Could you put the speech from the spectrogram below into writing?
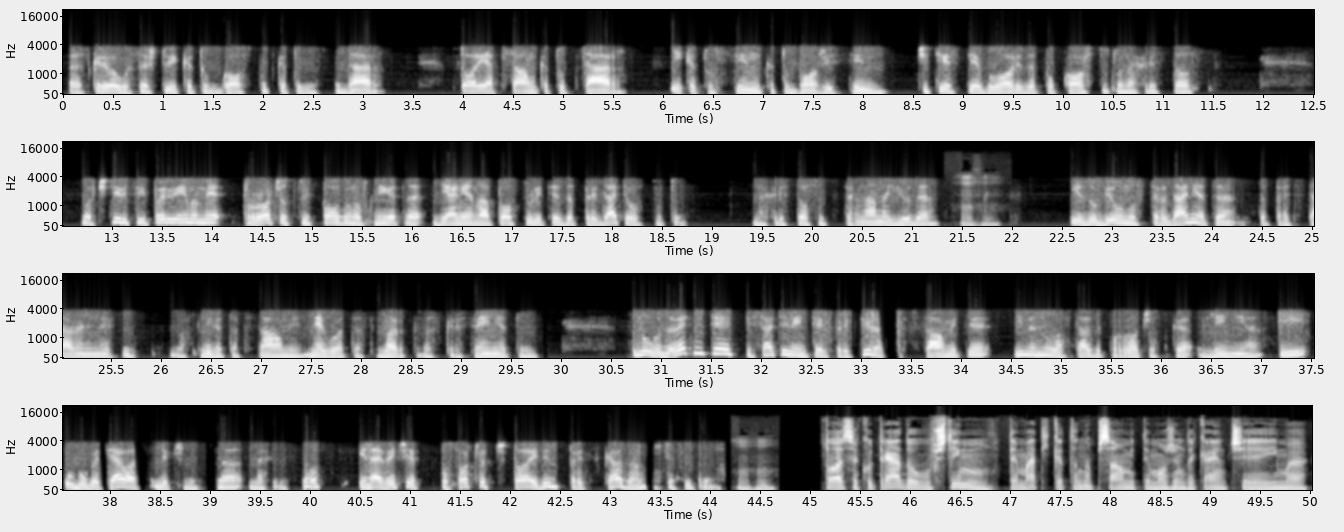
Разкрива го също и като Господ, като Господар. Втория псалм като цар и като син, като Божий син. Четирстия говори за покорството на Христос. В 41 имаме пророчество, използвано в книгата Деяния на апостолите за предателството на Христос от страна на Юда. Мгм. Изобилно страданията са представени на Исус в книгата Псалми, Неговата смърт, Възкресението. Новозаветните писатели интерпретират псалмите именно в тази пророческа линия и обогатяват личността на Христос и най-вече посочват, че той е един предсказан спасител. Мгм. Тоест, ако трябва да обобщим тематиката на псалмите, можем да кажем, че има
